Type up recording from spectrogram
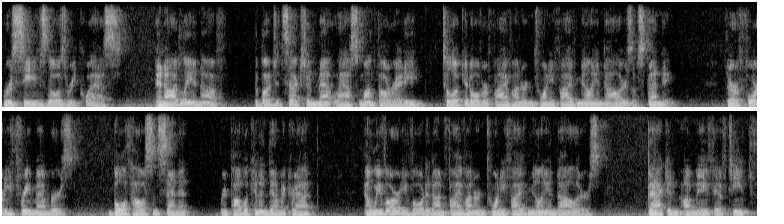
receives those requests. And oddly enough, the budget section met last month already to look at over $525 million of spending. There are 43 members both House and Senate, Republican and Democrat, and we've already voted on $525 million back in on May 15th.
